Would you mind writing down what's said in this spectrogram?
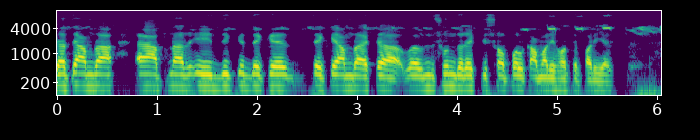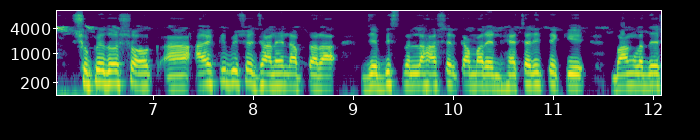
যাতে আমরা আপনার এই দিকে দেখে থেকে আমরা একটা সুন্দর একটি সফল কামারি হতে পারি আর। সুপ্রিয় দর্শক আরেকটি বিষয় জানেন আপনারা, যে বিসমিল্লা হাঁসের কামারের হ্যাচারি থেকে বাংলাদেশ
